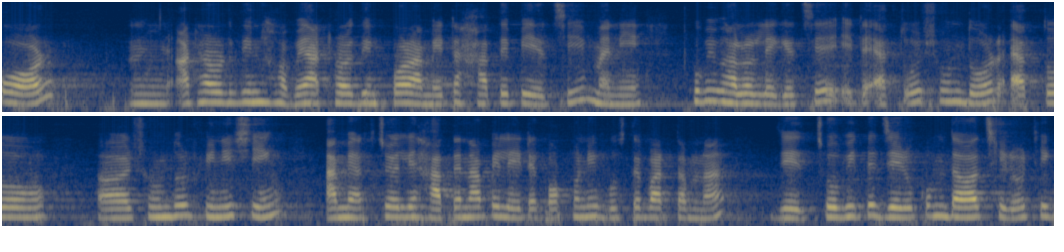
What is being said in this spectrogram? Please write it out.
পর আঠারো দিন হবে। আঠারো দিন পর আমি এটা হাতে পেয়েছি। মানে খুবই ভালো লেগেছে। এটা এত সুন্দর এত সুন্দর ফিনিশিং আমি অ্যাকচুয়ালি হাতে না পেলে এটা কখনোই বুঝতে পারতাম না যে ছবিতে যেরকম দেওয়া ছিল, ঠিক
